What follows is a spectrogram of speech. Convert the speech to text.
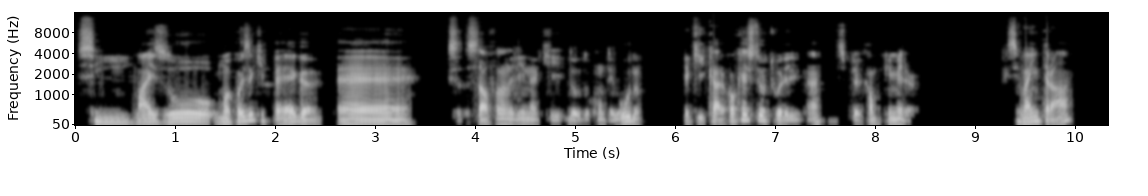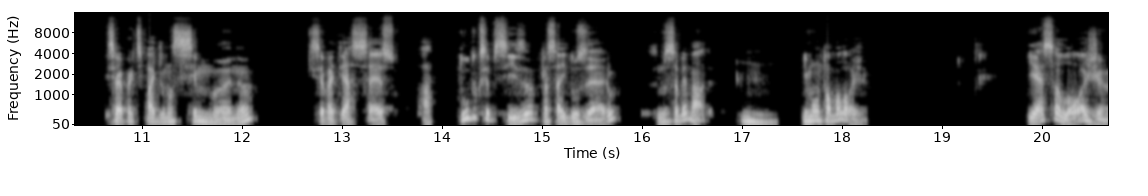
Sim. Mas o, uma coisa que pega, é... Você estava falando ali, né, que, do, do conteúdo, é que, cara, qual que é a estrutura ali, né? Vou explicar um pouquinho melhor. Você vai entrar, você vai participar de uma semana que você vai ter acesso a tudo que você precisa pra sair do zero, você não precisa saber nada, Uhum. e montar uma loja. E essa loja,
